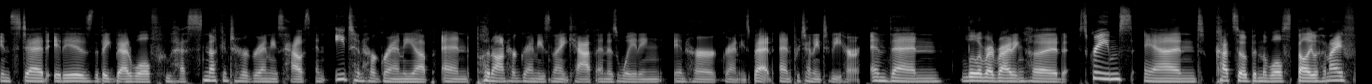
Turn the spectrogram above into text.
instead, it is the big bad wolf who has snuck into her granny's house and eaten her granny up and put on her granny's nightcap and is waiting in her granny's bed and pretending to be her. And then Little Red Riding Hood screams and cuts open the wolf's belly with a knife,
